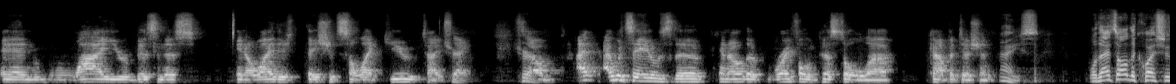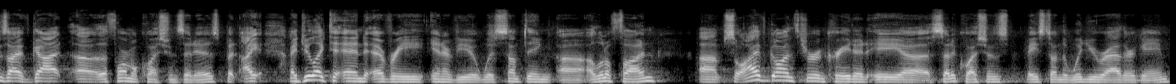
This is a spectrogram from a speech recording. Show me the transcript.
and why your business you know why they, they should select you type sure. thing. Sure. so I, I would say it was the you know the rifle and pistol uh, competition. Nice well, that's all the questions I've got, uh, the formal questions it is. But I, I do like to end every interview with something uh, a little fun um, so I've gone through and created a uh, set of questions based on the Would You Rather game.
